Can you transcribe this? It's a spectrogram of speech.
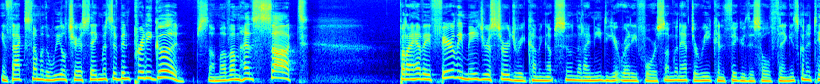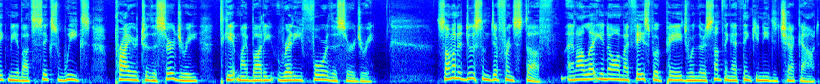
In fact, some of the wheelchair segments have been pretty good. Some of them have sucked. But I have a fairly major surgery coming up soon that I need to get ready for, so I'm going to have to reconfigure this whole thing. It's going to take me about six weeks prior to the surgery to get my body ready for the surgery. So I'm going to do some different stuff, and I'll let you know on my Facebook page when there's something I think you need to check out.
